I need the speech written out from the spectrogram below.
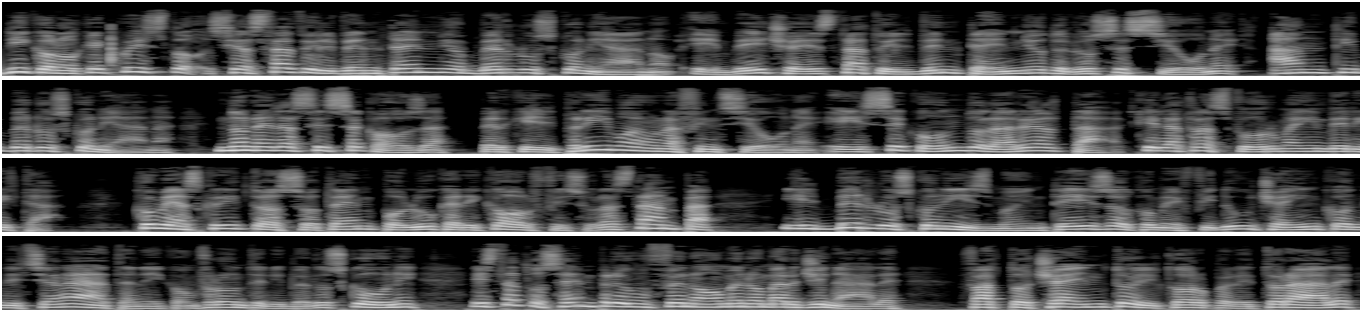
Dicono che questo sia stato il ventennio berlusconiano e invece è stato il ventennio dell'ossessione anti-berlusconiana. Non è la stessa cosa, perché il primo è una finzione e il secondo la realtà che la trasforma in verità. Come ha scritto a suo tempo Luca Ricolfi sulla stampa, il berlusconismo, inteso come fiducia incondizionata nei confronti di Berlusconi, è stato sempre un fenomeno marginale. Fatto 100 il corpo elettorale,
